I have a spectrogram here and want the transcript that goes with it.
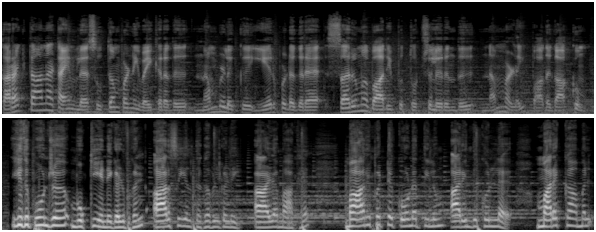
கரெக்டான டைம்ல சுத்தம் பண்ணி வைக்கிறது நம்மளுக்கு ஏற்படுகிற சரும பாதிப்பு தொற்றிலிருந்து நம்மளை பாதுகாக்கும். இது போன்ற முக்கிய நிகழ்வுகள் அரசியல் தகவல்களை ஆழமாக மாறுபட்ட கோணத்திலும் அறிந்து கொள்ள மறக்காமல்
